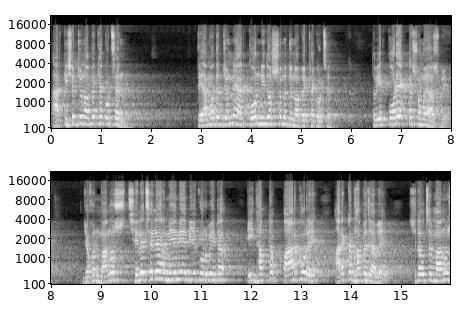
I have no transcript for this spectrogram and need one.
আর কিসের জন্য অপেক্ষা করছেন? কেয়ামতের জন্য আর কোন নিদর্শনের জন্য অপেক্ষা করছেন? তবে এর পরে একটা সময় আসবে, যখন মানুষ ছেলে ছেলে আর মেয়ে মেয়ে বিয়ে করবে, এটা এই ধাপটা পার করে আরেকটা ধাপে যাবে, সেটা হচ্ছে মানুষ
